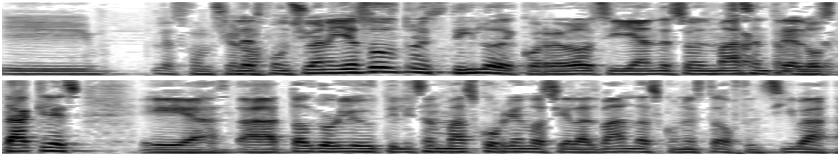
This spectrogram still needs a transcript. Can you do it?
y les funcionó. Les funciona y eso es otro estilo de corredor. Si Anderson es más entre los tackles, eh, a, a Todd Gurley lo utilizan más corriendo hacia las bandas con esta ofensiva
